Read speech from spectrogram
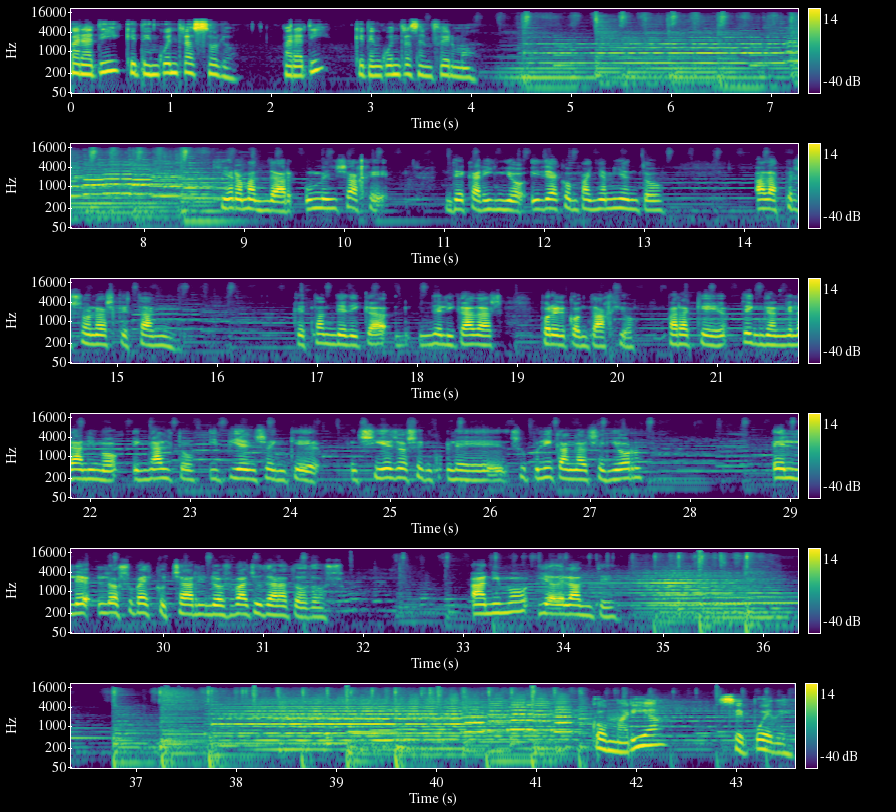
Para ti que te encuentras solo, para ti que te encuentras enfermo. Quiero mandar un mensaje de cariño y de acompañamiento a las personas que están, que están delicadas por el contagio, para que tengan el ánimo en alto y piensen que si ellos le suplican al Señor, Él los va a escuchar y nos va a ayudar a todos. Ánimo y adelante. Con María se puede.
